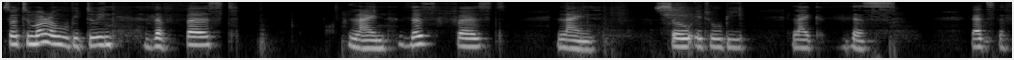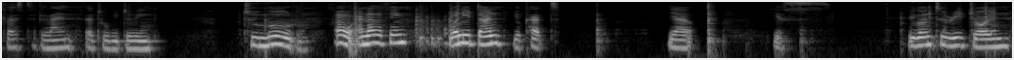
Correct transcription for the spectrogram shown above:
So tomorrow we'll be doing the first line this first line. So it will be like this. That's the first line that we'll be doing. Tomorrow. Oh another thing. When you're done you cut. Yeah. Yes. We're going to rejoin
